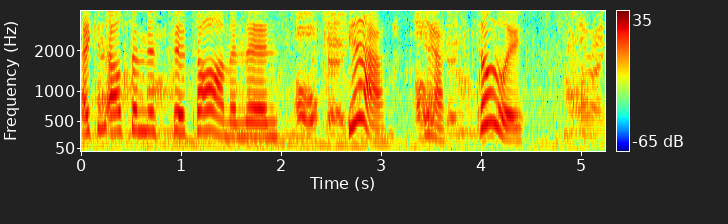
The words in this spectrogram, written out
I can. I'll send this to Tom, and then Oh, okay. yeah, Oh, yeah, okay. totally. All right.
